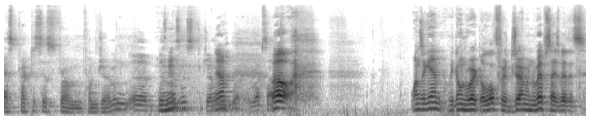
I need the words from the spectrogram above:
best practices from from German uh, businesses, German Mm-hmm. Yeah. we- websites? Well, once again, we don't work a lot for German websites, but it's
